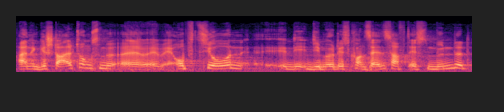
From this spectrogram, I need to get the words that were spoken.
eine Gestaltungsoption, die, die möglichst konsenshaft ist, mündet,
